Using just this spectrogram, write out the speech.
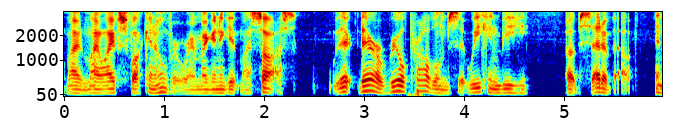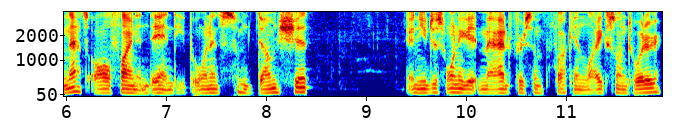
My, my life's fucking over. Where am I going to get my sauce? There, there are real problems that we can be upset about. And that's all fine and dandy. But when it's some dumb shit and you just want to get mad for some fucking likes on Twitter,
